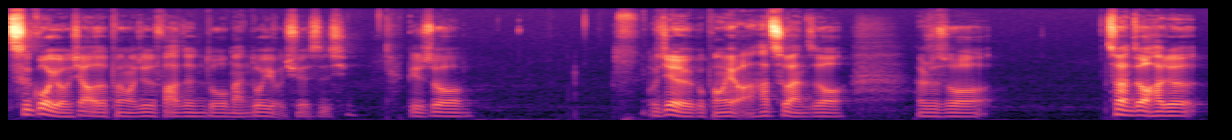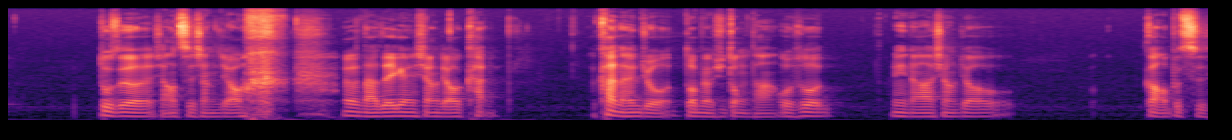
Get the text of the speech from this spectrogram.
吃过有效的朋友就是发生多蛮多有趣的事情，比如说，我记得有一个朋友啊，他吃完之后，他就说，吃完之后他就肚子饿，想要吃香蕉，然后拿着一根香蕉看，看了很久都没有去动它。我说，你拿香蕉干嘛不吃？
